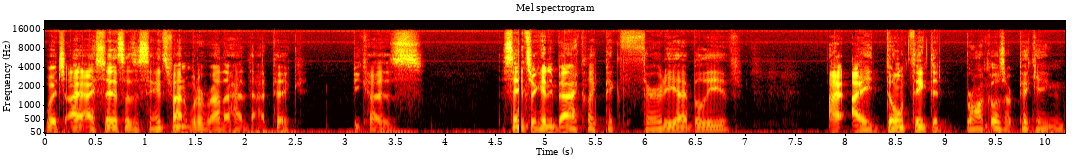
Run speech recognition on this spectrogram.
which I, I say this as a Saints fan, would have rather had that pick because the Saints are getting back like pick 30, I believe. I, I don't think the Broncos are picking.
